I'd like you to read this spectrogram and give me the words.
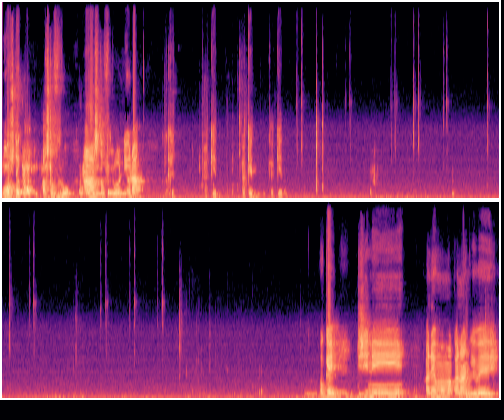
Oh, astagfirullah, astagfirullah, astagfirullah, ini orang kaget, kaget kaget kaget Oke, di sini ada yang mau makanan gue.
